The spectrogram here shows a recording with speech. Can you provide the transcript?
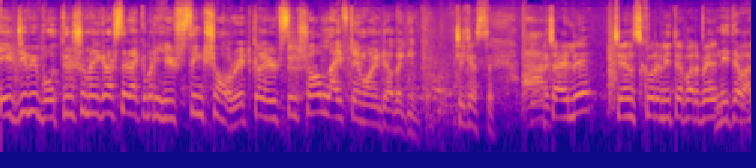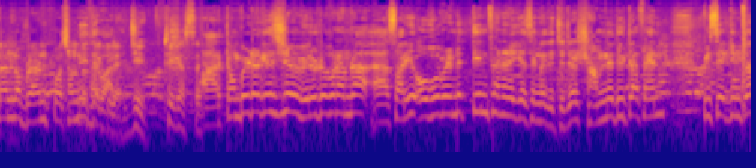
এইট জিবি বত্রিশশো মেগাহার্সের একেবারে হিটসিং সহ রেড কালার হিটসিং সহ লাইফ টাইম ওয়ারেন্টি হবে কিন্তু। ঠিক আছে। আর চাইলে চেঞ্জ করে নিতে পারবে নিতে পারবে। অন্যান্য ব্র্যান্ড পছন্দ নিতে থাকলে। জি। ঠিক আছে। আর কম্পিউটার কেস হিসেবে ভেলোট ওভার আমরা সরি ওভো ব্র্যান্ডের তিন ফ্যানের কেসিংটা দিচ্ছি। যেটা সামনে দুইটা ফ্যান পিছে কিন্তু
